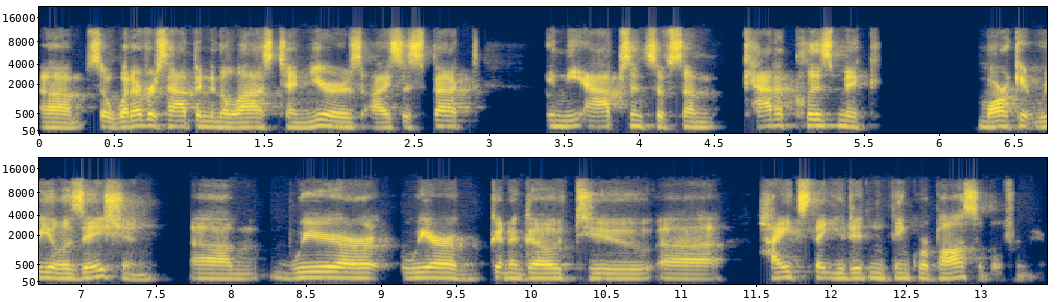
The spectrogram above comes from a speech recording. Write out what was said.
Um, so, whatever's happened in the last 10 years, I suspect in the absence of some cataclysmic market realization, um, we are we are going to go to uh, heights that you didn't think were possible from here.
